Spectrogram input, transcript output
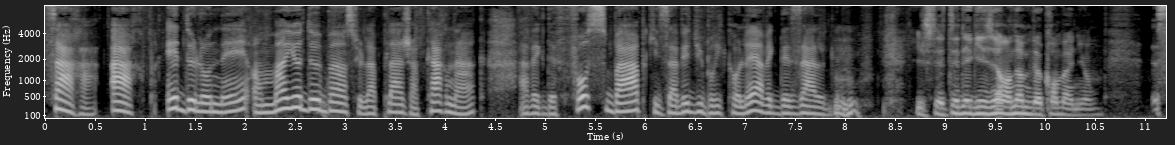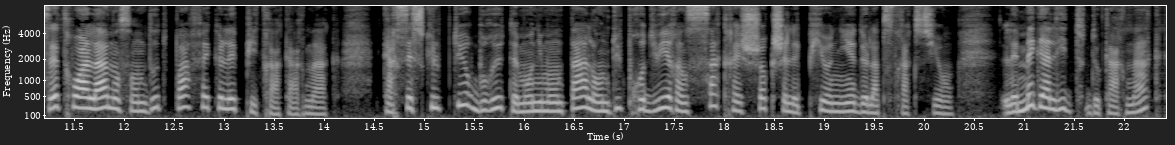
Tsara, Harpe et Delaunay en maillot de bain sur la plage à Karnak, avec des fausses barbes qu'ils avaient dû bricoler avec des algues. Ils s'étaient déguisés en hommes de Cro-Magnon. Ces trois-là n'ont sans doute pas fait que les pitres à Karnak, car ces sculptures brutes et monumentales ont dû produire un sacré choc chez les pionniers de l'abstraction. Les mégalithes de Karnak,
